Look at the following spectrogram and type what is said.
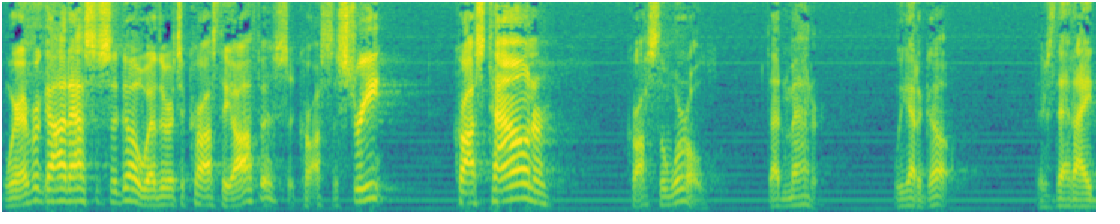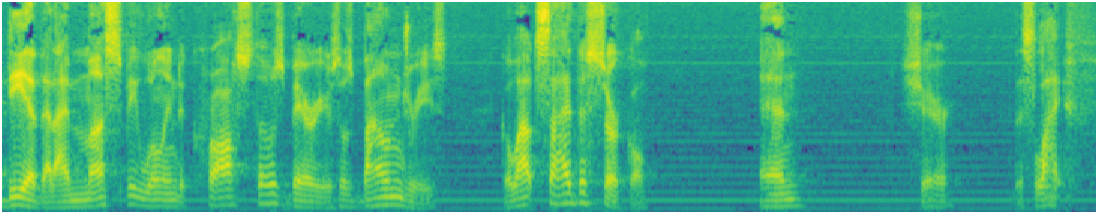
wherever God asks us to go, whether it's across the office, across the street, across town, or across the world, doesn't matter. We got to go. There's that idea that I must be willing to cross those barriers, those boundaries, go outside the circle, and share this life.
